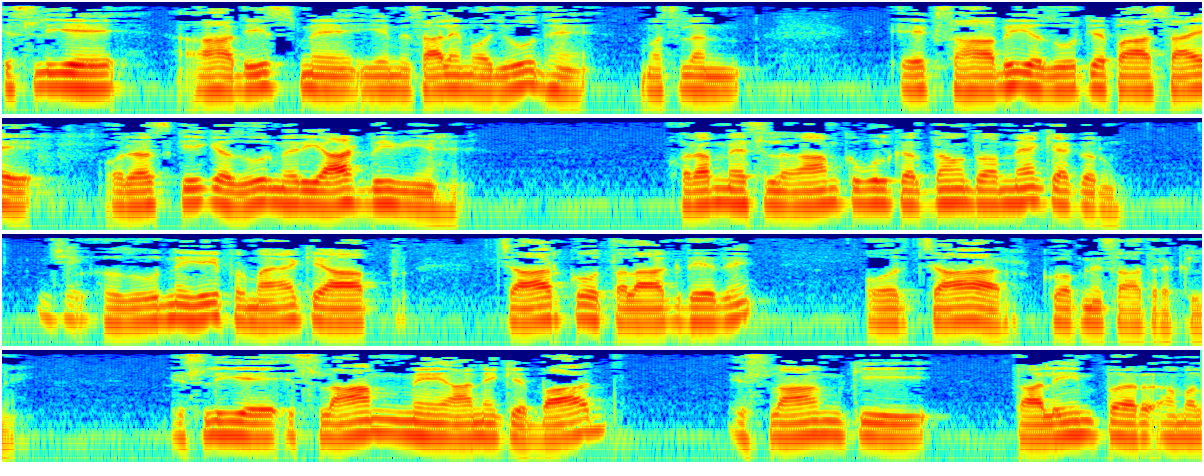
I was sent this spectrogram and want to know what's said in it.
اس لیے احادیث میں یہ مثالیں موجود ہیں۔ مثلا ایک صحابی حضور کے پاس آئے اور عرض کی کہ حضور میری آٹھ بیویاں ہیں اور اب میں اسلام قبول کرتا ہوں تو اب میں کیا کروں؟ جی۔ حضور نے یہی فرمایا کہ آپ چار کو طلاق دے دیں اور چار کو اپنے ساتھ رکھ لیں۔ اس لیے اسلام میں آنے کے بعد اسلام کی تعلیم پر عمل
